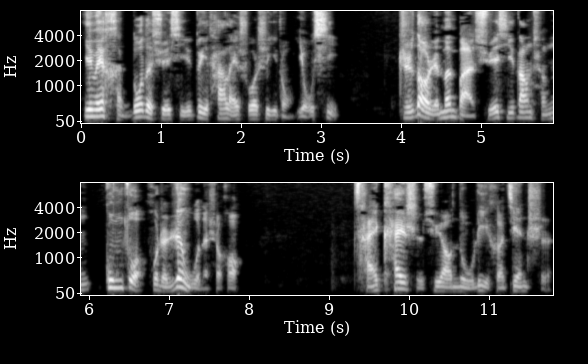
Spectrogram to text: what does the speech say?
因为很多的学习对他来说是一种游戏。直到人们把学习当成工作或者任务的时候，才开始需要努力和坚持。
